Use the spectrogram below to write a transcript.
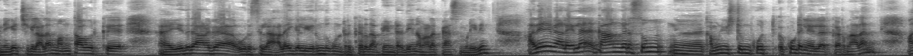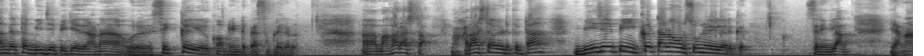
நிகழ்ச்சிகளால் மம்தாவிற்கு எதிராக ஒரு சில அலைகள் இருந்து கொண்டிருக்கிறது அப்படின்றதையும் நம்மளால் பேச முடியுது. அதே வேளையில் காங்கிரஸும் கம்யூனிஸ்டும் கூட்- கூட்டணியில் இருக்கிறதுனால அந்த இடத்த பிஜேபிக்கு எதிரான ஒரு சிக்கல் இருக்கும் அப்படின்ட்டு பேசப்படுகிறது. மகாராஷ்டிரா. மகாராஷ்டிராவை எடுத்துக்கிட்டால் பிஜேபி இக்கட்டான ஒரு சூழ்நிலையில் இருக்குது சரிங்களா? ஏன்னா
